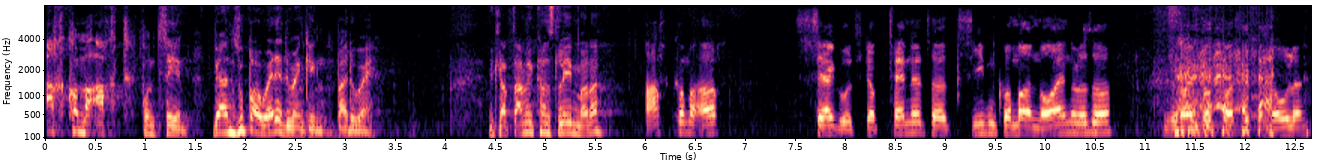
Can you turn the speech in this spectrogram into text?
8,8 von 10. Wäre ein super Reddit-Ranking, by the way. Ich glaube, damit kannst du leben, oder? 8,8, sehr gut. Ich glaube, Tenet hat 7,9 oder so. Diese neue Blockbuster von Nolan.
